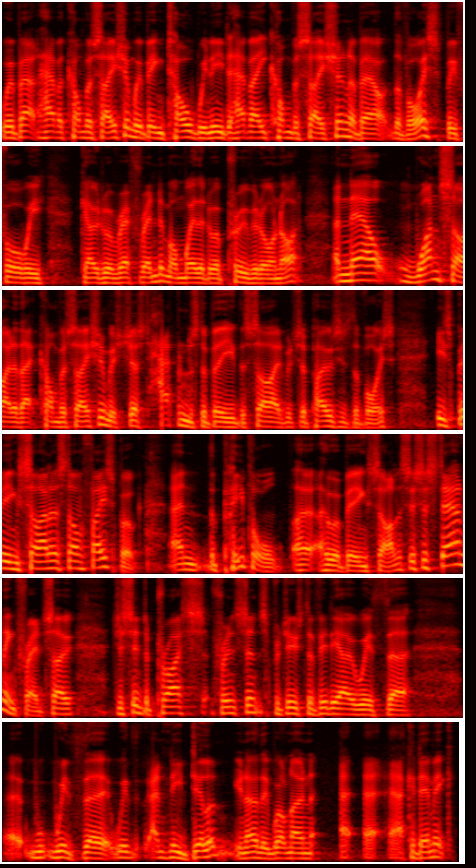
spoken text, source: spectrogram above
we're about to have a conversation. We're being told we need to have a conversation about the voice before we go to a referendum on whether to approve it or not. And now one side of that conversation, which just happens to be the side which opposes the voice, is being silenced on Facebook. And the people uh, who are being silenced is astounding, Fred. So Jacinta Price, for instance, produced a video with. Uh, uh, with with Anthony Dillon, you know, the well-known a- a- academic,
